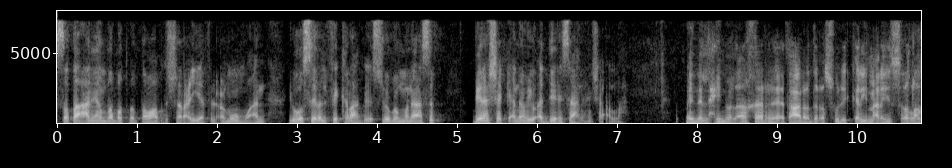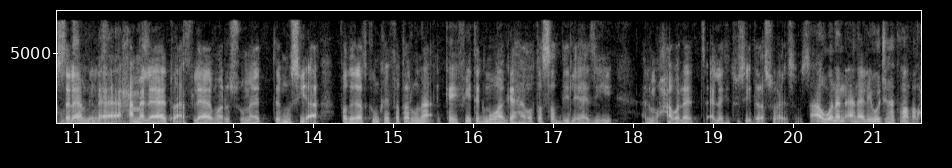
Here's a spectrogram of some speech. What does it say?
استطاع أن ينضبط بالضوابط الشرعية في العموم وأن يوصل الفكرة بأسلوب مناسب بلا شك أنه يؤدي رسالة إن شاء الله. بين الحين والآخر تعرض الرسول الكريم عليه الصلاة والسلام لحملات وأفلام ورسومات مسيئة. فضيلتكم كيف ترون كيفية المواجهة وتصدي لهذه المحاولات التي تسيء الرسول عليه الصلاة والسلام؟ أولا أنا لي وجهة نظر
